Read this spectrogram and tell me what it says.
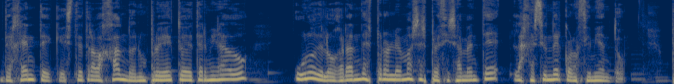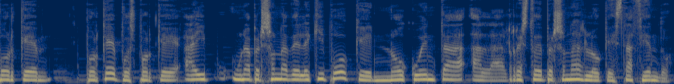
de gente que esté trabajando en un proyecto determinado, uno de los grandes problemas es precisamente la gestión del conocimiento. Porque ¿Por qué? Pues porque hay una persona del equipo que no cuenta al resto de personas lo que está haciendo.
